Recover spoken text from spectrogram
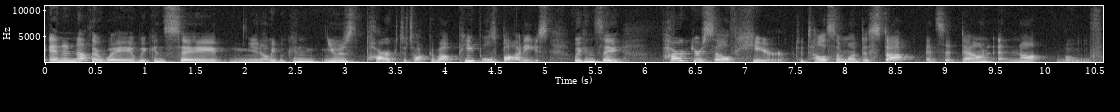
In another way, we can say, you know, we can use park to talk about people's bodies. We can say, park yourself here to tell someone to stop and sit down and not move.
